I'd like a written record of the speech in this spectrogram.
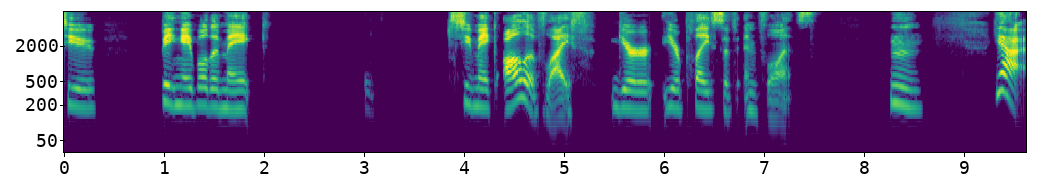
to being able to make to make all of life your your place of influence? Hmm. Yeah,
